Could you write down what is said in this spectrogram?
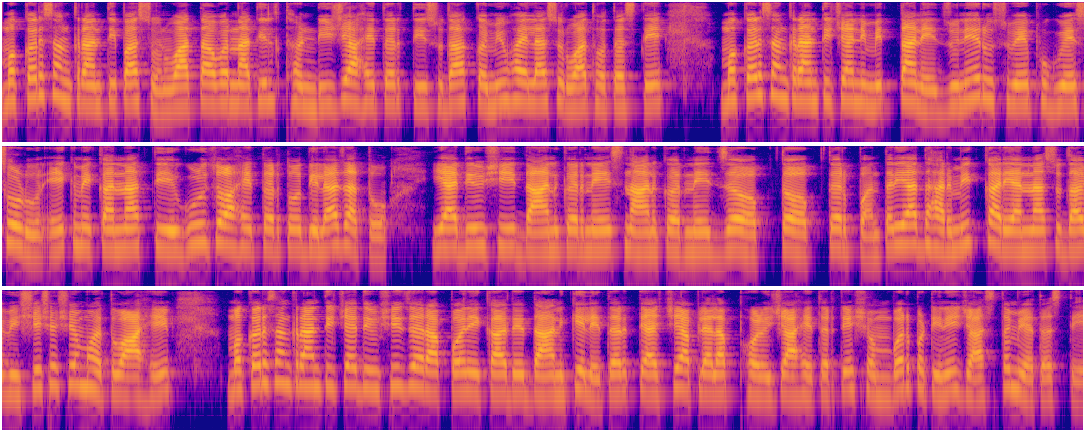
मकर संक्रांतीपासून वातावरणातील थंडी जी आहे तर ती सुद्धा कमी व्हायला सुरुवात होत असते. मकर संक्रांतीच्या निमित्ताने जुने रुसवे फुगवे सोडून एकमेकांना तिळगुळ जो आहे तर तो दिला जातो. या दिवशी दान करणे स्नान करणे जप तप तर्पण. तर या धार्मिक कार्यांना सुद्धा विशेष असे महत्त्व आहे. मकर संक्रांतीच्या दिवशी जर आपण एखादे दान केले तर त्याचे आपल्याला फळ जे आहे तर ते शंभर पटीने जास्त मिळत असते.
